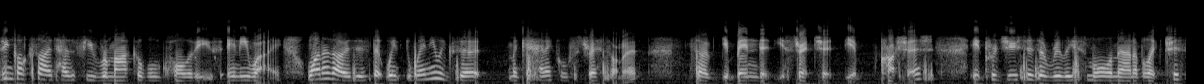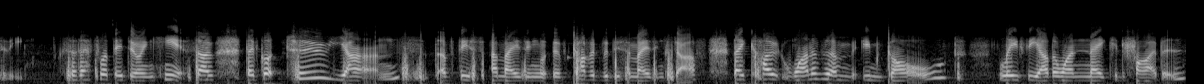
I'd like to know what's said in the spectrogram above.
zinc oxide has a few remarkable qualities anyway. One of those is that when when you exert mechanical stress on it, so you bend it, you stretch it, you crush it, it produces a really small amount of electricity. So that's what they're doing here. So they've got two yarns of this amazing, covered with this amazing stuff. They coat one of them in gold, leave the other one naked fibres,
